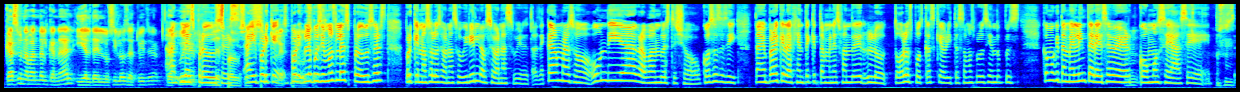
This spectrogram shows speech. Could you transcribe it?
Casi una banda al canal y el de los hilos de Twitter. de Ah, Twitter. Les producers. Les Producers. Ahí porque Les por- le pusimos Les Producers porque no solo se van a subir hilos, se van a subir detrás de cámaras o un día grabando este show, cosas así. También para que la gente que también es fan de lo- todos los podcasts que ahorita estamos produciendo, pues como que también le interese ver cómo se hace pues,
